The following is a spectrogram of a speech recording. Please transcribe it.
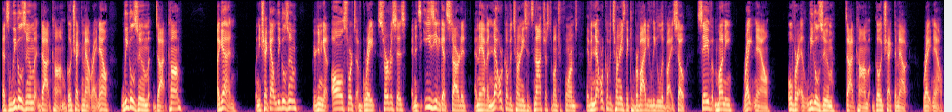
That's LegalZoom.com. Go check them out right now. LegalZoom.com. Again, when you check out LegalZoom, you're going to get all sorts of great services, and it's easy to get started. And they have a network of attorneys. It's not just a bunch of forms. They have a network of attorneys that can provide you legal advice. So save money right now over at LegalZoom.com. Go check them out right now.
